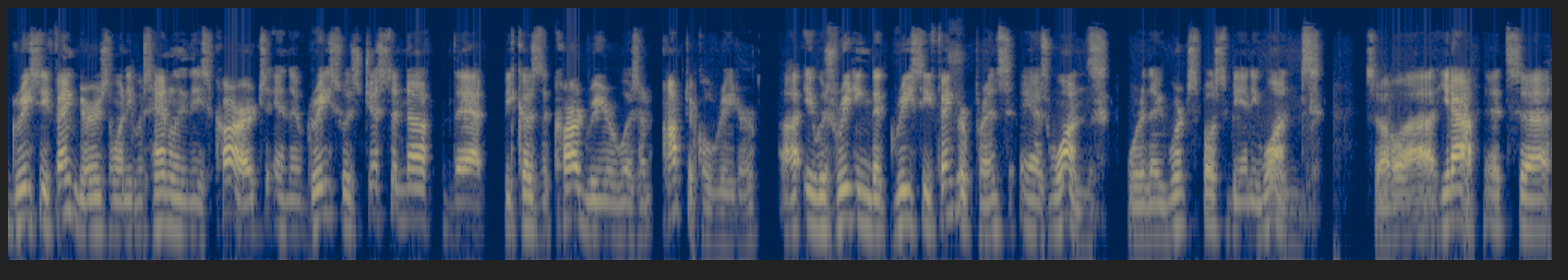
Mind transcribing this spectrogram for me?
greasy fingers when he was handling these cards, and the grease was just enough that because the card reader was an optical reader, uh, it was reading the greasy fingerprints as ones, where they weren't supposed to be any ones. So uh, yeah, it's uh,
